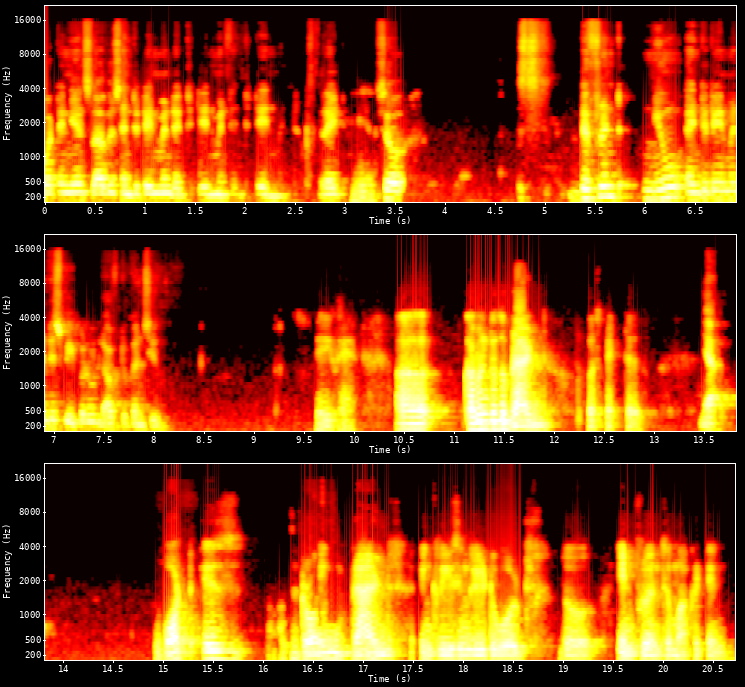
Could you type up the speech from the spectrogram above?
what indians love is entertainment entertainment entertainment right Yeah. so s- different new entertainment is people would love to consume Very fair. Uh, coming to the brand perspective, yeah what is drawing brands increasingly towards the influencer marketing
